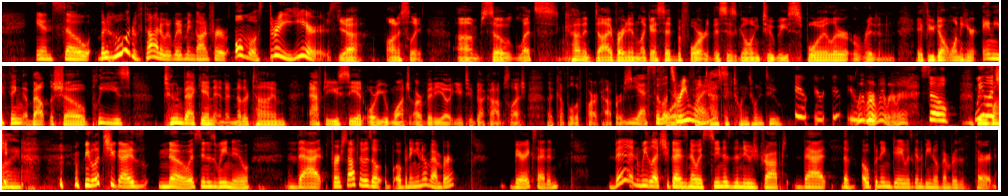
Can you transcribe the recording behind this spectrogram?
And so, but who would have thought it would, would have been gone for almost three years? Yeah, honestly. Um, so let's kind of dive right in. Like I said before, this is going to be spoiler ridden. If you don't want to hear anything about the show, please tune back in at another time after you see it or you watch our video at youtube.com slash a couple of park hoppers. Yes, so let's for rewind. Fantasmic 2022. So we let you we let you guys know as soon as we knew that first off it was opening in November. Very excited. Then we let you guys know as soon as the news dropped that the opening day was going to be November the 3rd.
